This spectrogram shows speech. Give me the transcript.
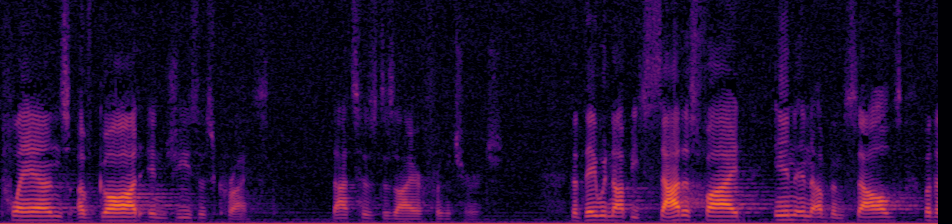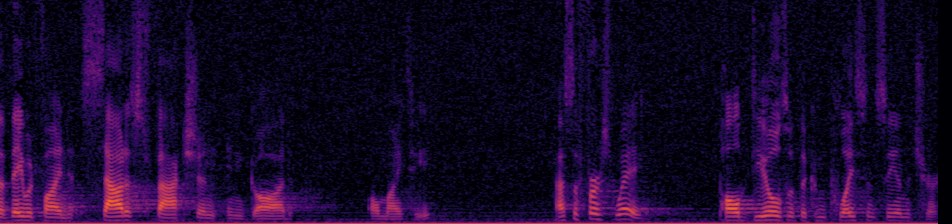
plans of God in Jesus Christ. That's his desire for the church. That they would not be satisfied in and of themselves, but that they would find satisfaction in God Almighty. That's the first way Paul deals with the complacency in the church.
